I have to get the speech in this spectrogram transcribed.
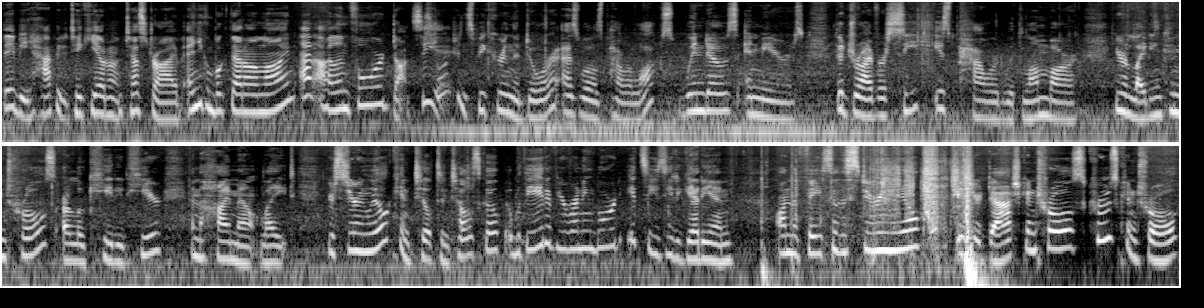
They'd be happy to take you out on a test drive and you can book that online at islandford.ca. Storage and speaker in the door as well as power locks, windows and mirrors. The driver's seat is powered with lumbar. Your lighting controls are located here and the high mount light. Your steering wheel can tilt and telescope and with the aid of your running board it's easy to get in. On the face of the steering wheel is your dash controls, cruise control,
